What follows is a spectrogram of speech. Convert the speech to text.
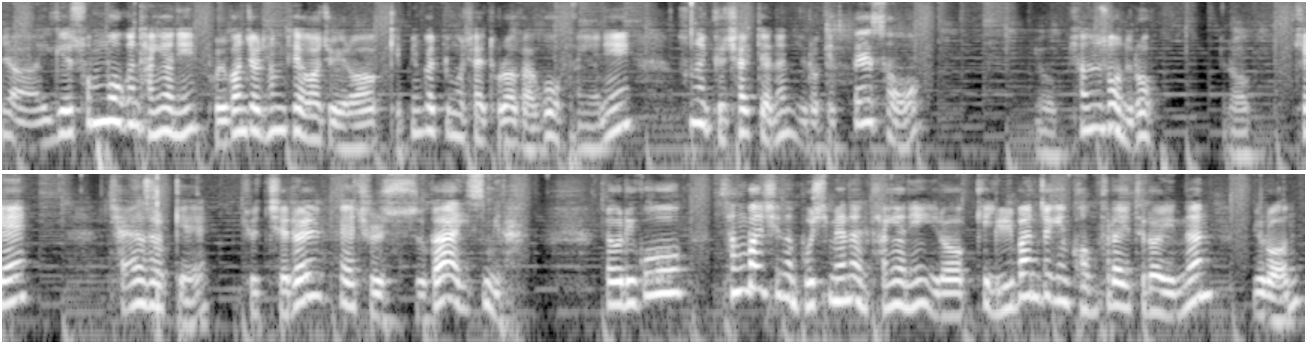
자, 이게 손목은 당연히 볼관절 형태여 가지고 이렇게 빙글빙글 잘 돌아가고 당연히 손을 교체할 때는 이렇게 빼서 요 편손으로 이렇게 자연스럽게 교체를 해줄 수가 있습니다. 자, 그리고 상반신은 보시면은 당연히 이렇게 일반적인 건프라에 들어있는 이런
